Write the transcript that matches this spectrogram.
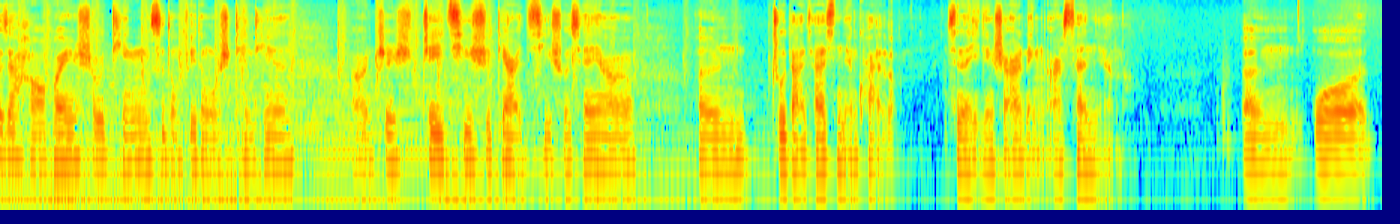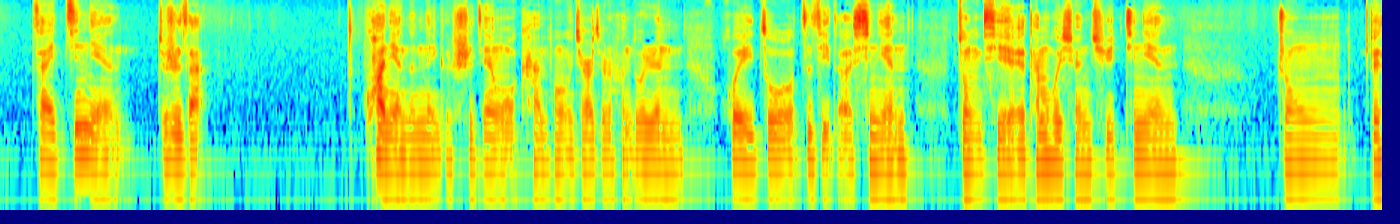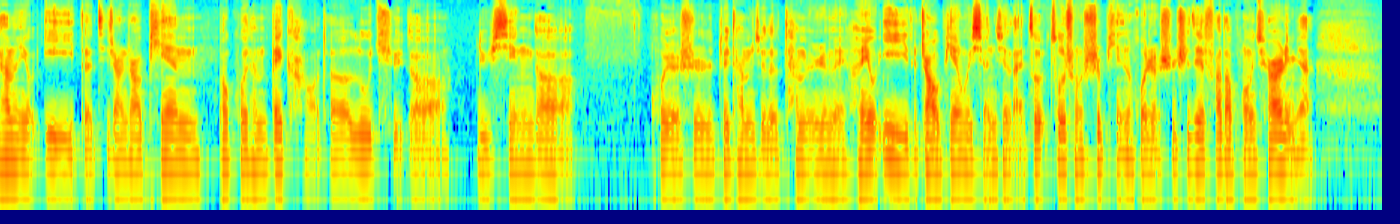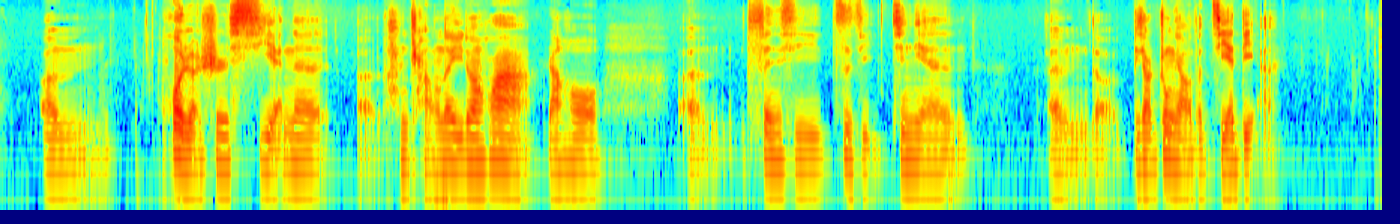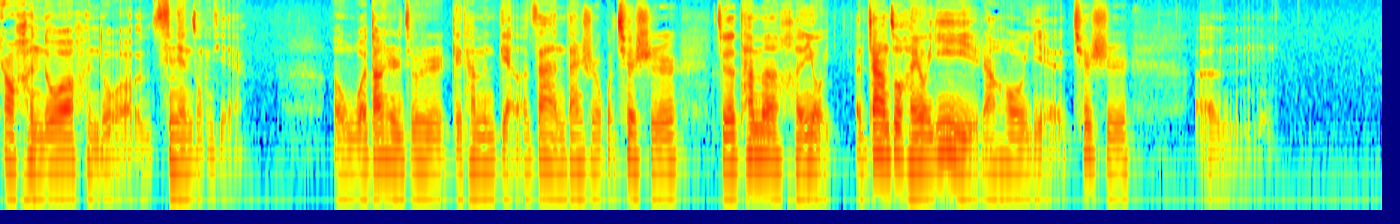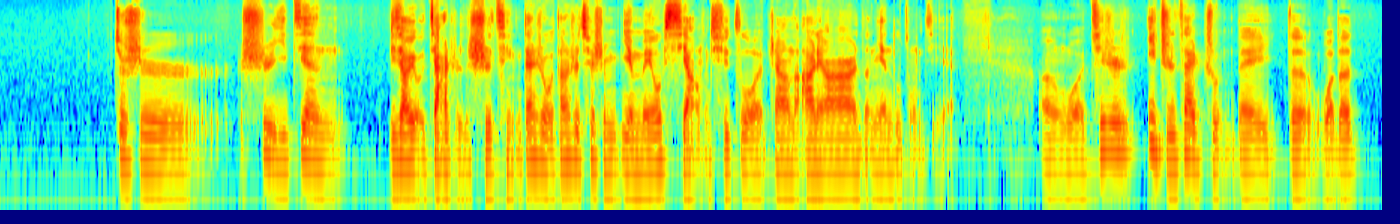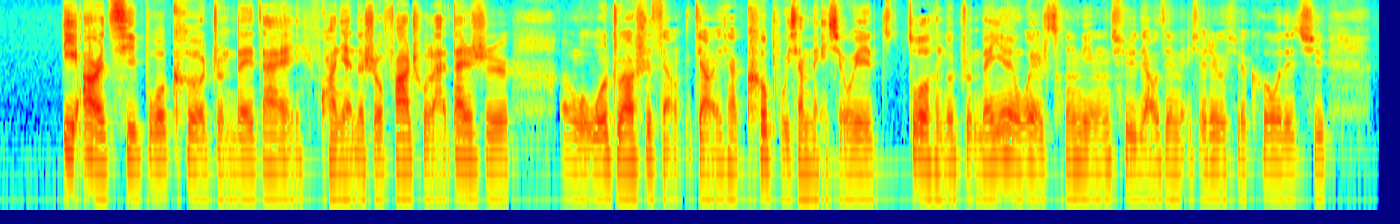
大家好，欢迎收听似懂非懂，我是甜甜。啊，这是这一期是第二期，首先要嗯祝大家新年快乐。现在已经是二零二三年了。嗯，我在今年就是在跨年的那个时间，我看朋友圈，就是很多人会做自己的新年总结，他们会选取今年。中对他们有意义的几张照片，包括他们备考的、录取的、旅行的，或者是对他们觉得他们认为很有意义的照片，会选起来做做成视频，或者是直接发到朋友圈里面。嗯，或者是写那呃很长的一段话，然后嗯分析自己今年嗯的比较重要的节点。然后很多很多新年总结，呃，我当时就是给他们点了赞，但是我确实觉得他们很有这样做很有意义，然后也确实，嗯，就是是一件比较有价值的事情。但是我当时确实也没有想去做这样的二零二二的年度总结。嗯，我其实一直在准备的我的。第二期播客准备在跨年的时候发出来，但是，呃，我我主要是想讲一下科普一下美学，我也做了很多准备，因为我也是从零去了解美学这个学科，我得去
